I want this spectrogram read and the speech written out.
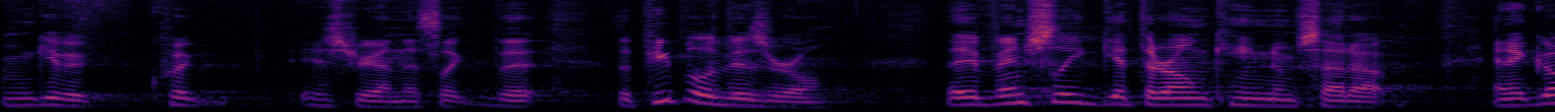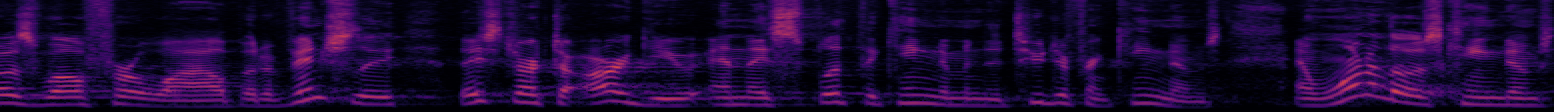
I'm going to give a quick history on this. Like the, the people of Israel, they eventually get their own kingdom set up. And it goes well for a while, but eventually they start to argue and they split the kingdom into two different kingdoms. And one of those kingdoms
